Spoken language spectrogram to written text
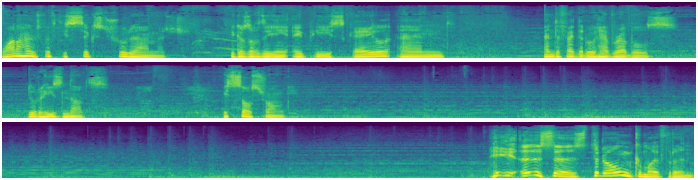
One hundred fifty-six true damage because of the AP scale and and the fact that we have rebels. Dude, he's nuts. He's so strong. He is uh, strong, my friend.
